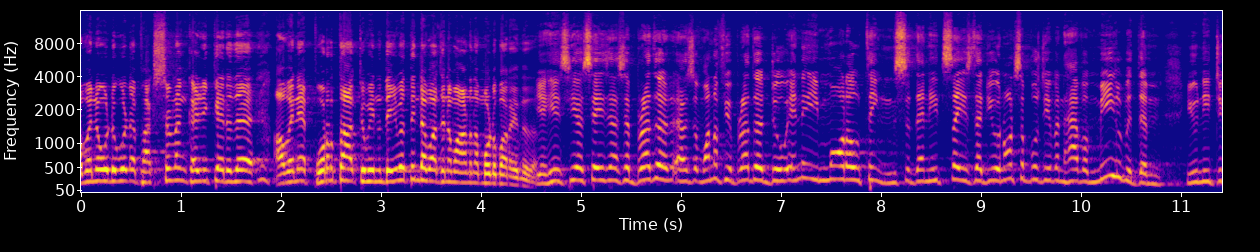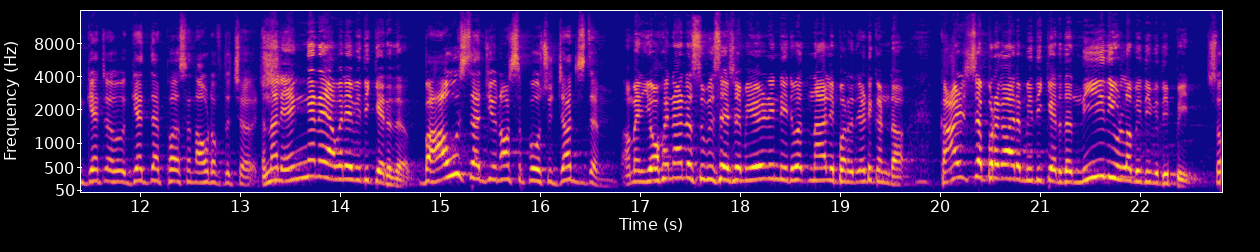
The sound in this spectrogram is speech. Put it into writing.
അവനോടുകൂടെ ഭക്ഷണം കഴിക്കരുത് അവനെ പുറത്താക്കുവിന് ദൈവത്തിന്റെ വചനമാണ് നമ്മോട് പറയുന്നത് Yeah, he's here says, as a brother, as one of your brother do any immoral things, then it says that you're not supposed to even have a meal with them. You need to get, uh, get that person out of the church. എന്നാൽ എങ്ങനെ അവനെ വിധിക്കരുത് But how is that you're not supposed to judge them? അവൻ യോഹനാന്റെ സുവിശേഷം ഏഴിന്റെ ഇരുപത്തിനാലിൽ പറഞ്ഞു എടുക്കണ്ട കാഴ്ചപ്രകാരം വിധിക്കരുത് നീതിയുള്ള വിധി വിധിപ്പീൻ So,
